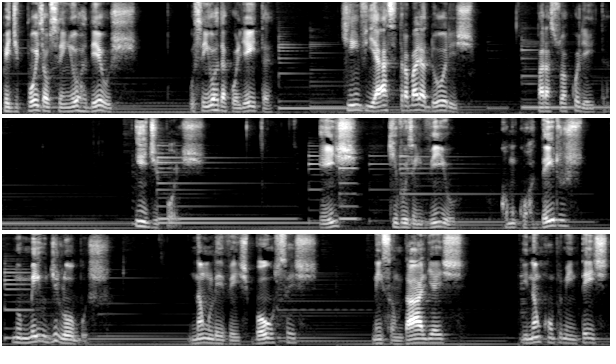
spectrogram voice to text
Pedi, pois, ao Senhor Deus, o Senhor da colheita, que enviasse trabalhadores para a sua colheita. Ide, pois. Eis que vos envio como cordeiros no meio de lobos. Não leveis bolsas, nem sandálias, e não cumprimenteis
